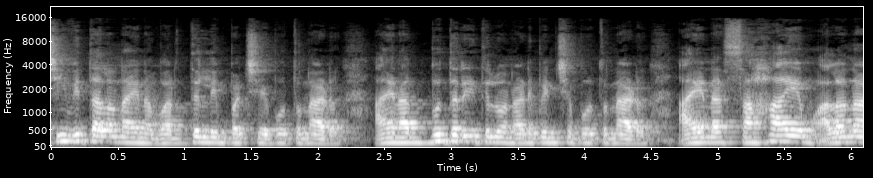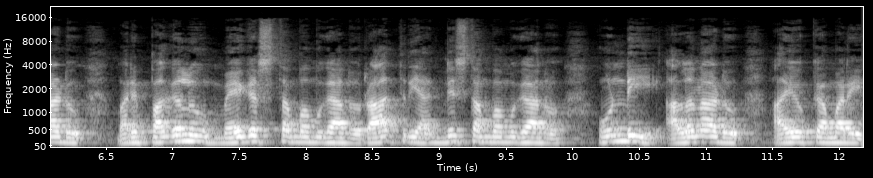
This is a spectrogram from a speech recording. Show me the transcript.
జీవితాలను ఆయన వర్ధిల్లింప చేయబోతున్నాడు ఆయన అద్భుత రీతిలో నడిపించబోతున్నాడు. ఆయన సహాయం అలనాడు మరి పగలు మేఘస్తంభముగాను రాత్రి అగ్నిస్తంభముగాను ఉండి అలనాడు ఆ యొక్క మరి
